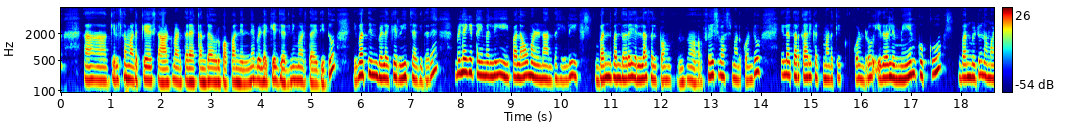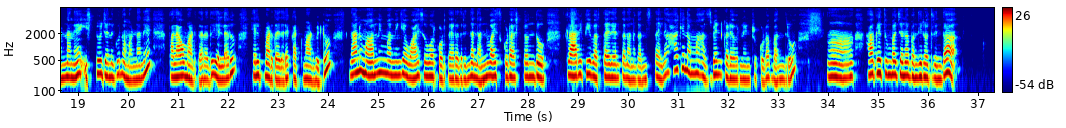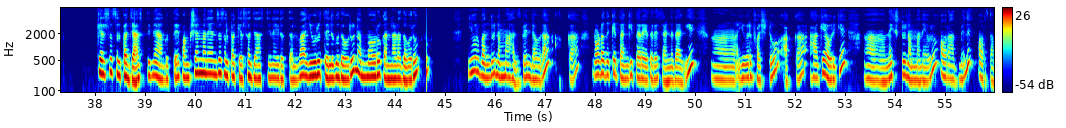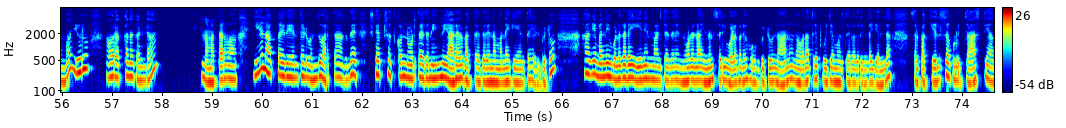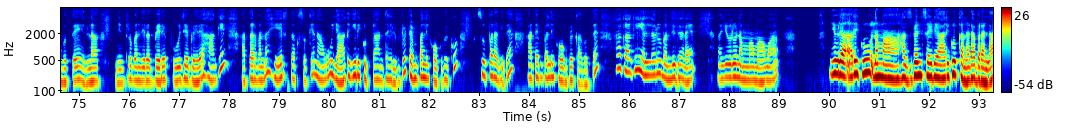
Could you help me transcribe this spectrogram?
ಕೆಲಸ ಮಾಡೋಕ್ಕೆ ಸ್ಟಾರ್ಟ್ ಮಾಡ್ತಾರೆ. ಯಾಕಂದರೆ ಅವರು ಪಾಪ ನಿನ್ನೆ ಬೆಳಗ್ಗೆ ಜರ್ನಿ ಮಾಡ್ತಾ ಇದ್ದಿದ್ದು, ಇವತ್ತಿನ ಬೆಳಗ್ಗೆ ರೀಚ್ ಆಗಿದ್ದಾರೆ. ಬೆಳಗ್ಗೆ ಟೈಮಲ್ಲಿ ಪಲಾವ್ ಮಾಡೋಣ ಅಂತ ಹೇಳಿ ಬಂದು ಬಂದವರೆ ಎಲ್ಲ ಸ್ವಲ್ಪ ಫೇಸ್ ವಾಶ್ ಮಾಡಿಕೊಂಡು, ಎಲ್ಲ ತರಕಾರಿ ಕಟ್ ಮಾಡೋಕ್ಕೆ ಕುತ್ಕೊಂಡ್ರು. ಇದರಲ್ಲಿ ಮೇನ್ ಕುಕ್ಕು ಬಂದುಬಿಟ್ಟು ನಮ್ಮ ಅಣ್ಣನೇ, ಇಷ್ಟು ಜನಗೂ ನಮ್ಮ ಅಣ್ಣನೇ ಪಲಾವ್ ಮಾಡ್ತಾ ಇರೋದು. ಎಲ್ಲರೂ ಹೆಲ್ಪ್ ಮಾಡ್ತಾ ಇದ್ದಾರೆ ಕಟ್ ಮಾಡಿಬಿಟ್ಟು. ನಾನು ಮಾರ್ನಿಂಗ್ ಮಾರ್ನಿಂಗೆ ವಾಯ್ಸ್ ಓವರ್ ಕೊಡ್ತಾ ಇರೋದ್ರಿಂದ ನನ್ನ ವಾಯ್ಸ್ ಕೂಡ ಅಷ್ಟೊಂದು ಕ್ಲಾರಿಟಿ ಬರ್ತಾ ಇದೆ ಅಂತ ನನಗೆ ಅನಿಸ್ತಾ ಇಲ್ಲ. ಹಾಗೆ ನಮ್ಮ ಹಸ್ಬೆಂಡ್ ಕಡೆಯವ್ರ ನೆಂಟರು ಕೂಡ ಬಂದರು. ಹಾಗೆ ತುಂಬ ಜನ ಬಂದಿರೋದ್ರಿಂದ ಕೆಲಸ ಸ್ವಲ್ಪ ಜಾಸ್ತಿನೇ ಆಗುತ್ತೆ. ಫಂಕ್ಷನ್ ಮನೆ ಅಂದರೆ ಸ್ವಲ್ಪ ಕೆಲಸ ಜಾಸ್ತಿನೇ ಇರುತ್ತಲ್ವ? ಇವರು ತೆಲುಗುದವರು, ನಮ್ಮವರು ಕನ್ನಡದವರು. ಇವರು ಬಂದು ನಮ್ಮ ಹಸ್ಬೆಂಡ್ ಅವರ ಅಕ್ಕ. ನೋಡೋದಕ್ಕೆ ತಂಗಿ ಥರ ಇದ್ದಾರೆ ಸಣ್ಣದಾಗಿ. ಇವರು ಫಸ್ಟು ಅಕ್ಕ. ಹಾಗೆ ಅವರಿಗೆ ನೆಕ್ಸ್ಟು ನಮ್ಮ ಮನೆಯವರು ಅವರಾದಮೇಲೆ ಅವ್ರ ತಮ್ಮ. ಇವರು ಅವರ ಅಕ್ಕನ ಗಂಡ. ನಮ್ಮ ಅಥರ್ವ ಏನಾಗ್ತಾ ಇದೆ ಅಂತೇಳಿ ಒಂದು ಅರ್ಥ ಆಗದೆ ಸ್ಟೆಪ್ಸ್ ಹತ್ಕೊಂಡು ನೋಡ್ತಾ ಇದ್ದಾನೆ. ಇನ್ನು ಯಾರ್ಯಾರು ಬರ್ತಾ ಇದ್ದಾರೆ ನಮ್ಮ ಮನೆಗೆ ಅಂತ ಹೇಳಿಬಿಟ್ಟು. ಹಾಗೆ ಬನ್ನಿ, ಒಳಗಡೆ ಏನೇನು ಮಾಡ್ತಾ ಇದ್ದಾರೆ ನೋಡೋಣ. ಇನ್ನೊಂದು ಸರಿ ಒಳಗಡೆ ಹೋಗ್ಬಿಟ್ಟು ನಾನು ನವರಾತ್ರಿ ಪೂಜೆ ಮಾಡ್ತಾ ಇರೋದ್ರಿಂದ ಎಲ್ಲ ಸ್ವಲ್ಪ ಕೆಲಸಗಳು ಜಾಸ್ತಿ ಆಗುತ್ತೆ. ಎಲ್ಲ ನೆಂಟರು ಬಂದಿರೋದು ಬೇರೆ, ಪೂಜೆ ಬೇರೆ. ಹಾಗೆ ಅಥರ್ವನ್ನ ಹೇರ್ಸ್ ತಗ್ಸೋಕ್ಕೆ ನಾವು ಯಾದಗಿರಿ ಗುಟ್ಟ ಅಂತ ಹೇಳಿಬಿಟ್ಟು ಟೆಂಪಲ್ಲಿಗೆ ಹೋಗಬೇಕು. ಸೂಪರಾಗಿದೆ ಆ ಟೆಂಪಲ್ಲಿಗೆ ಹೋಗಬೇಕಾಗುತ್ತೆ. ಹಾಗಾಗಿ ಎಲ್ಲರೂ ಬಂದಿದ್ದಾರೆ. ಇವರು ನಮ್ಮ ಮಾವ ಇವ್ರು ಯಾರಿಗೂ, ನಮ್ಮ ಹಸ್ಬೆಂಡ್ ಸೈಡ್ ಯಾರಿಗೂ ಕನ್ನಡ ಬರಲ್ಲ.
